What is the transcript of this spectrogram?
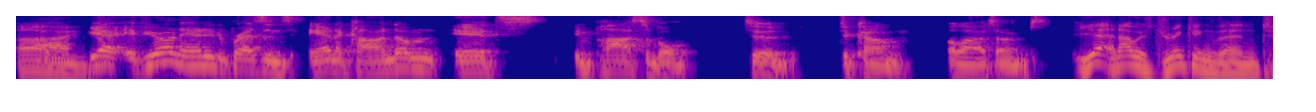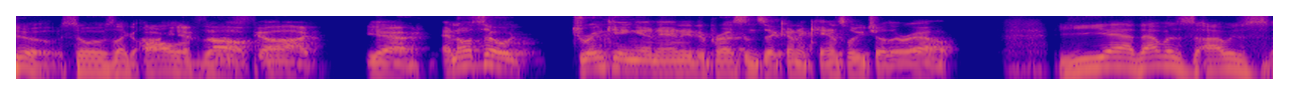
Uh, um, uh, yeah, if you're on antidepressants and a condom, it's impossible to to come a lot of times. Yeah, and I was drinking then too, so it was like all oh, yeah. of those. Oh God, yeah, and also drinking and antidepressants that kind of cancel each other out. Yeah, that was I was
